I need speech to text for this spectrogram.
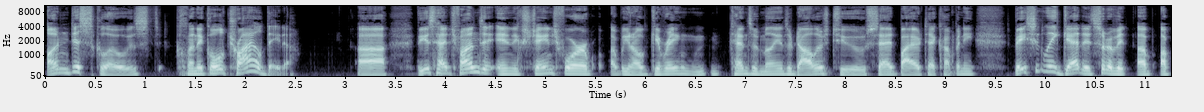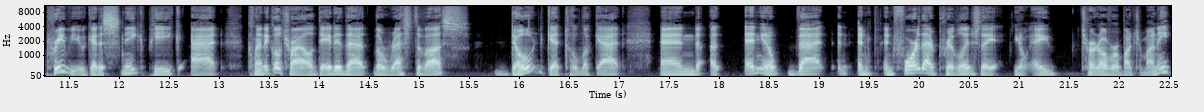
undisclosed clinical trial data. Uh, these hedge funds, in exchange for uh, you know giving tens of millions of dollars to said biotech company, basically get a sort of a, a preview, get a sneak peek at clinical trial data that the rest of us don't get to look at, and uh, and you know that and, and and for that privilege, they you know a turn over a bunch of money.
